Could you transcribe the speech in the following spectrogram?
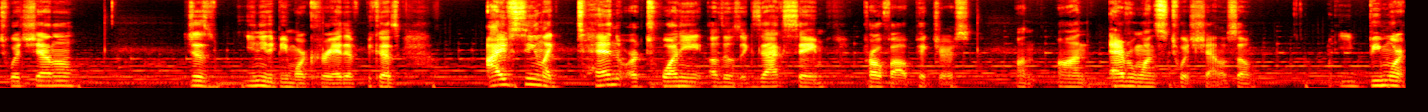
Twitch channel, just you need to be more creative because I've seen like 10 or 20 of those exact same profile pictures on on everyone's Twitch channel. So be more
